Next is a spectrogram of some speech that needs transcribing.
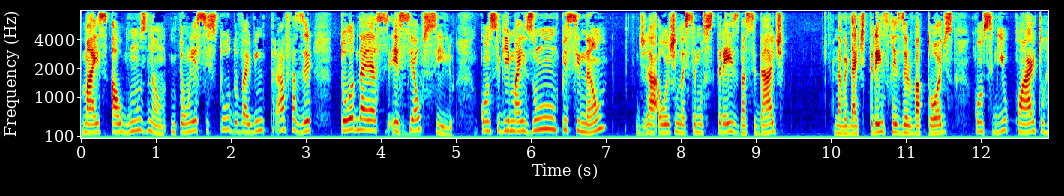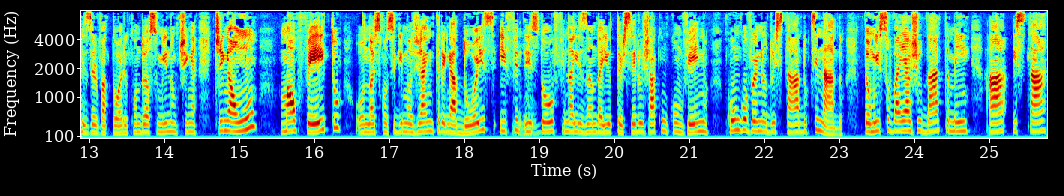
mas alguns não. Então esse estudo vai vir para fazer todo esse auxílio. Consegui mais um piscinão. Já hoje nós temos três na cidade na verdade, três reservatórios. Consegui o quarto reservatório. Quando eu assumi, não tinha. Tinha um mal feito, ou nós conseguimos já entregar dois e fi, uhum. estou finalizando aí o terceiro já com convênio com o governo do estado assinado. Então, isso vai ajudar também a estar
